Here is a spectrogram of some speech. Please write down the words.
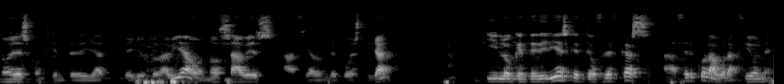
no eres consciente de, ella, de ello todavía o no sabes hacia dónde puedes tirar. Y lo que te diría es que te ofrezcas a hacer colaboraciones.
